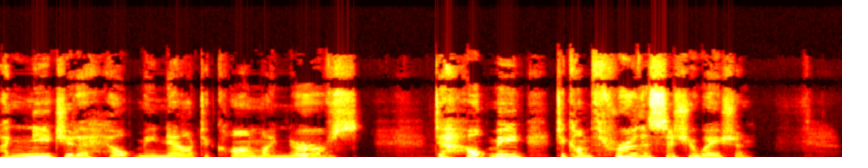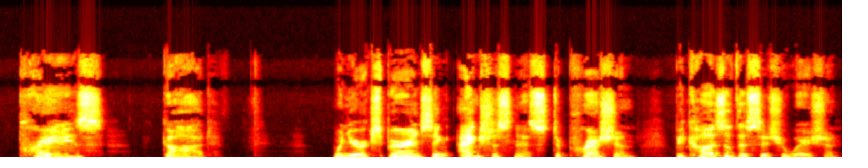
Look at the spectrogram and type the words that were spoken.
I need you to help me now to calm my nerves, to help me to come through this situation. Praise God. When you're experiencing anxiousness, depression because of the situation,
